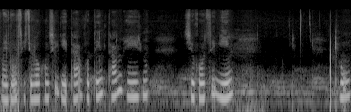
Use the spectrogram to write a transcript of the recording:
Mas não sei se eu vou conseguir, tá? Vou tentar mesmo. Se eu conseguir, eu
